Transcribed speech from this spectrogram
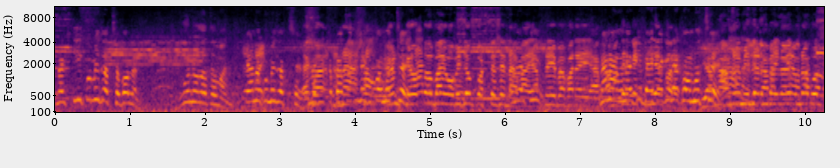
ওনার কি কমে যাচ্ছে বলেন। গুণগত মান কেন কমে যাচ্ছে? কেউ তো ভাই অভিযোগ করতেছে না ভাই আপনি এই ব্যাপারে আমাদেরকে ক্লিয়ার করেন। কম হচ্ছে? আমরা মিলন ভাইকে আমরা বলব।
